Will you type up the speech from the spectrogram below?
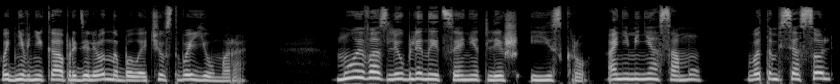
У дневника определенно было чувство юмора. Мой возлюбленный ценит лишь искру, а не меня саму. В этом вся соль.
